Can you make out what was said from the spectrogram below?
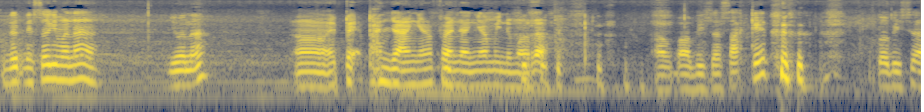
Menurut Neso gimana? gimana Eh, efek panjangnya, panjangnya minum arak. Apa bisa sakit? Apa bisa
